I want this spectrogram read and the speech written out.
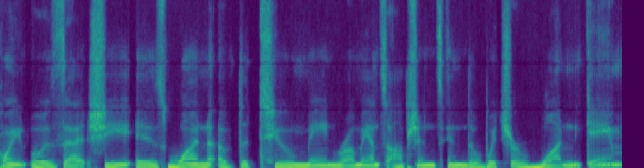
point was that she is one of the two main romance options in the Witcher 1 game.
